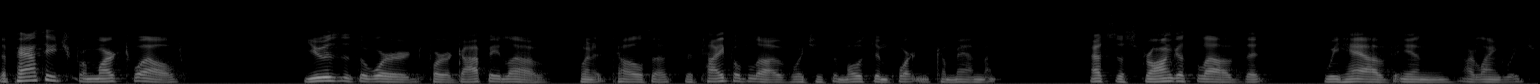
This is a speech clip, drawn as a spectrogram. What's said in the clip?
The passage from Mark 12 uses the word for agape love when it tells us the type of love which is the most important commandment. That's the strongest love that we have in our language.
